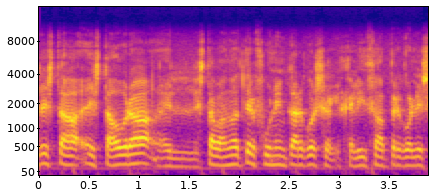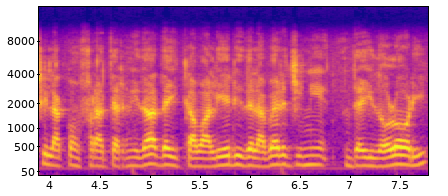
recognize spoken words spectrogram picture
esta, esta obra, el Stabat Mater, fue un encargo que le hizo a Pergolesi la confraternidad dei Cavalieri della Vergini dei Dolori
